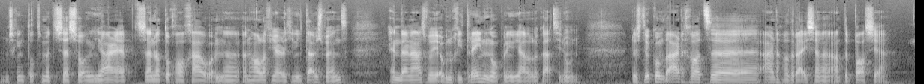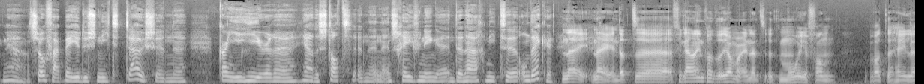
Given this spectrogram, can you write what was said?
misschien tot en met zes wel een jaar hebt, zijn dat toch al gauw een, uh, een half jaar dat je niet thuis bent. En daarnaast wil je ook nog die training op een ideale locatie doen. Dus er komt aardig wat, uh, aardig wat reizen aan te pas, ja. Ja, want zo vaak ben je dus niet thuis en uh, kan je hier uh, ja, de stad en, en, en, Scheveningen en Den Haag niet uh, ontdekken. Nee, nee, en dat vind ik aan de ene kant wel jammer. En het, het mooie van wat de hele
